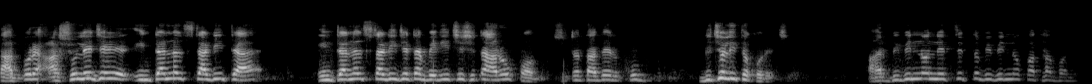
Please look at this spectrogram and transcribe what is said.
তারপরে আসলে যে ইন্টারনাল স্টাডিটা ইন্টারনাল স্টাডি যেটা বেরিয়েছে সেটা আরও কম সেটা তাদের খুব বিচলিত করেছে। আর বিভিন্ন নেতৃত্ব বিভিন্ন কথা বলে।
